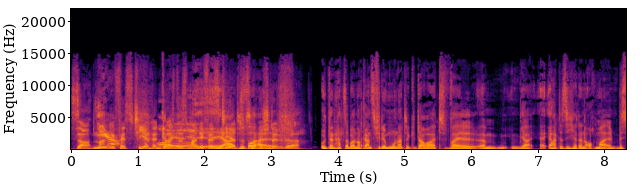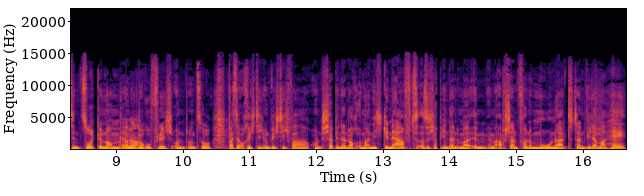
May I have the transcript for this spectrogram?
So, manifestieren. Du hast Geil. es manifestiert, Ja, total. vorgestellt. Ja. Und dann hat es aber noch ganz viele Monate gedauert, weil ähm, ja er hatte sich ja dann auch mal ein bisschen zurückgenommen Genau. ähm, beruflich und und so, was ja auch richtig und wichtig war. Und ich habe ihn dann auch immer nicht genervt. Also ich habe ihn dann immer im, im Abstand von einem Monat dann wieder mal, hey,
